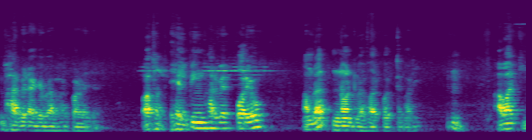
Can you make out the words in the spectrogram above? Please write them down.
ভার্বের আগে ব্যবহার করা যায়। অর্থাৎ হেল্পিং ভার্বের পরেও আমরা নট ব্যবহার করতে পারি। আবার কি?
